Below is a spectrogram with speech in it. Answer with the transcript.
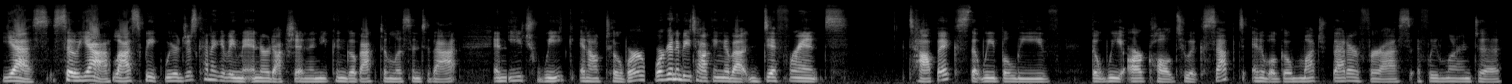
Yes. So, yeah, last week we were just kind of giving the introduction, and you can go back and listen to that. And each week in October, we're going to be talking about different topics that we believe that we are called to accept. And it will go much better for us if we learn to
